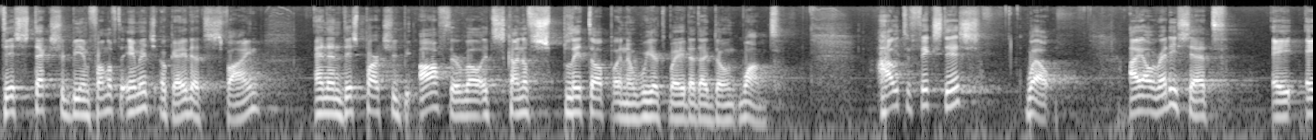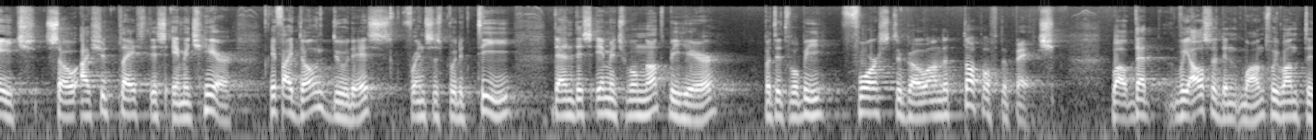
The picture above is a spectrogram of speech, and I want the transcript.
this text should be in front of the image, okay, that's fine. And then this part should be after, well, it's kind of split up in a weird way that I don't want. How to fix this? Well, I already said a H, so I should place this image here. If I don't do this, for instance put a T, then this image will not be here, but it will be forced to go on the top of the page. Well, that we also didn't want. We want the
